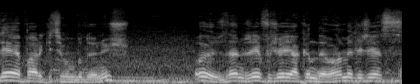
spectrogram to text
L park için bu dönüş. O yüzden refüje yakın devam edeceğiz.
